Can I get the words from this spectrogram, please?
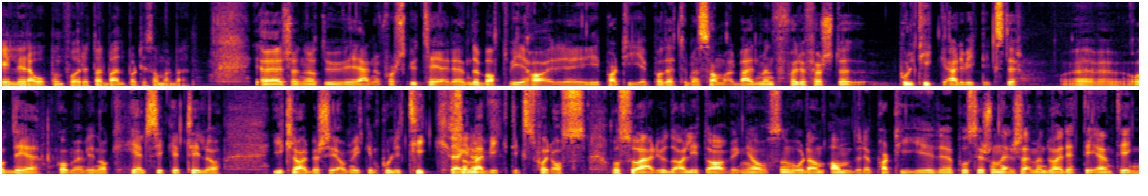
eller er åpen for et Arbeiderparti-samarbeid? Jeg skjønner at du vil gjerne forskuttere en debatt vi har i partiet på dette med samarbeid. Men for det første, politikk er det viktigste. Eh, og det kommer vi nok helt sikkert til å gi klar beskjed om hvilken politikk er som er viktigst for oss. Og så er det jo da litt avhengig av hvordan andre partier eh, posisjonerer seg. Men du har rett i én ting.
